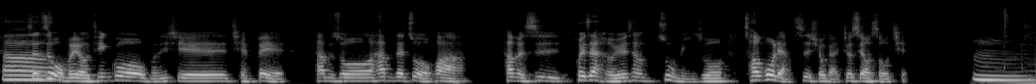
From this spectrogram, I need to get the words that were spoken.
嗯，甚至我们有听过我们一些前辈，他们说他们在做的话，他们是会在合约上注明说，超过两次修改就是要收钱。嗯。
